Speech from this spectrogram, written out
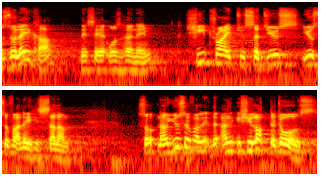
Zuleika, they say it was her name, she tried to seduce Yusuf alayhi salam. So now Yusuf, and she locked the doors.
